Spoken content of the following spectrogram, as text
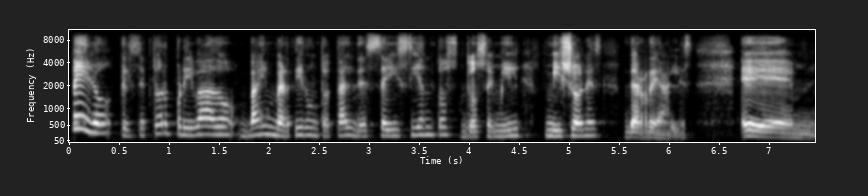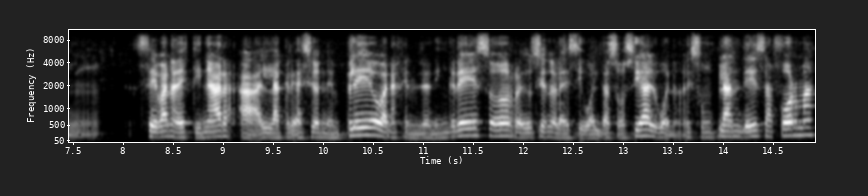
pero que el sector privado va a invertir un total de 612 mil millones de reales. Eh, se van a destinar a la creación de empleo, van a generar ingresos, reduciendo la desigualdad social. Bueno, es un plan de esa forma.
